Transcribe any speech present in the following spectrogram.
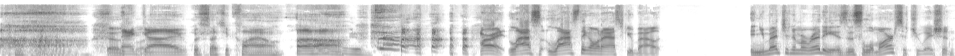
oh, that, that guy was such a clown. Oh. All right, last last thing I want to ask you about, and you mentioned him already, is this Lamar situation.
